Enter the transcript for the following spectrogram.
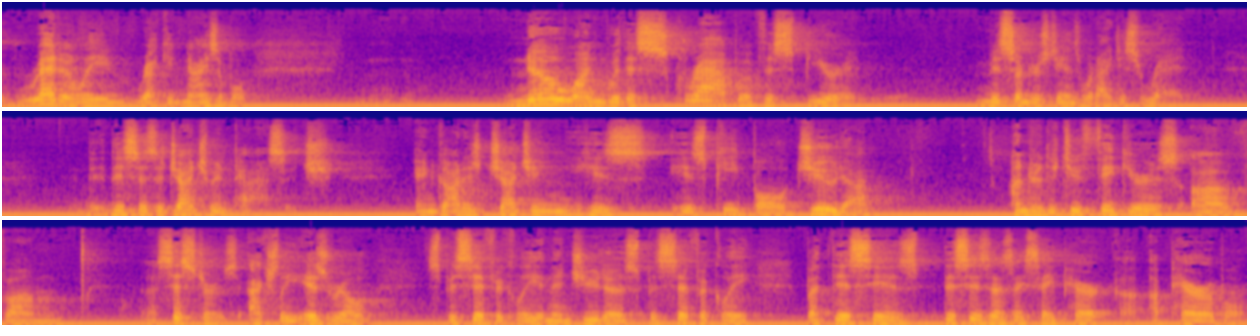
readily recognizable. No one with a scrap of the Spirit misunderstands what I just read. This is a judgment passage, and God is judging his, his people, Judah, under the two figures of um, uh, sisters, actually, Israel specifically, and then Judah specifically. But this is, this is as I say, par- a parable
